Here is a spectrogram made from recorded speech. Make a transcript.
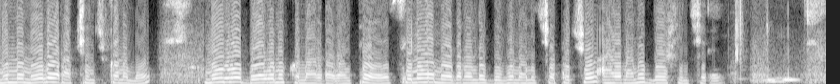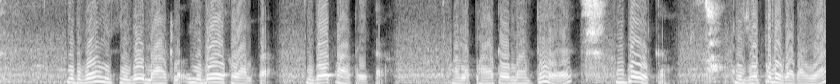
నిన్ను నీవే రక్షించుకొనము. నీవే దేవుని కుమారుడవైతే అయితే శిలువ మీద నుండి దిగుమని చెప్పుచు ఆయనను దూషించిరి. ఇదిగో ఇక ఇది మాటలు ఇదే ఒక వంత ఇదే పాట ఇక. వాళ్ళ పాట ఏమంటే ఇదే ఇక. నువ్వు చెప్పిన కదయ్యా?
